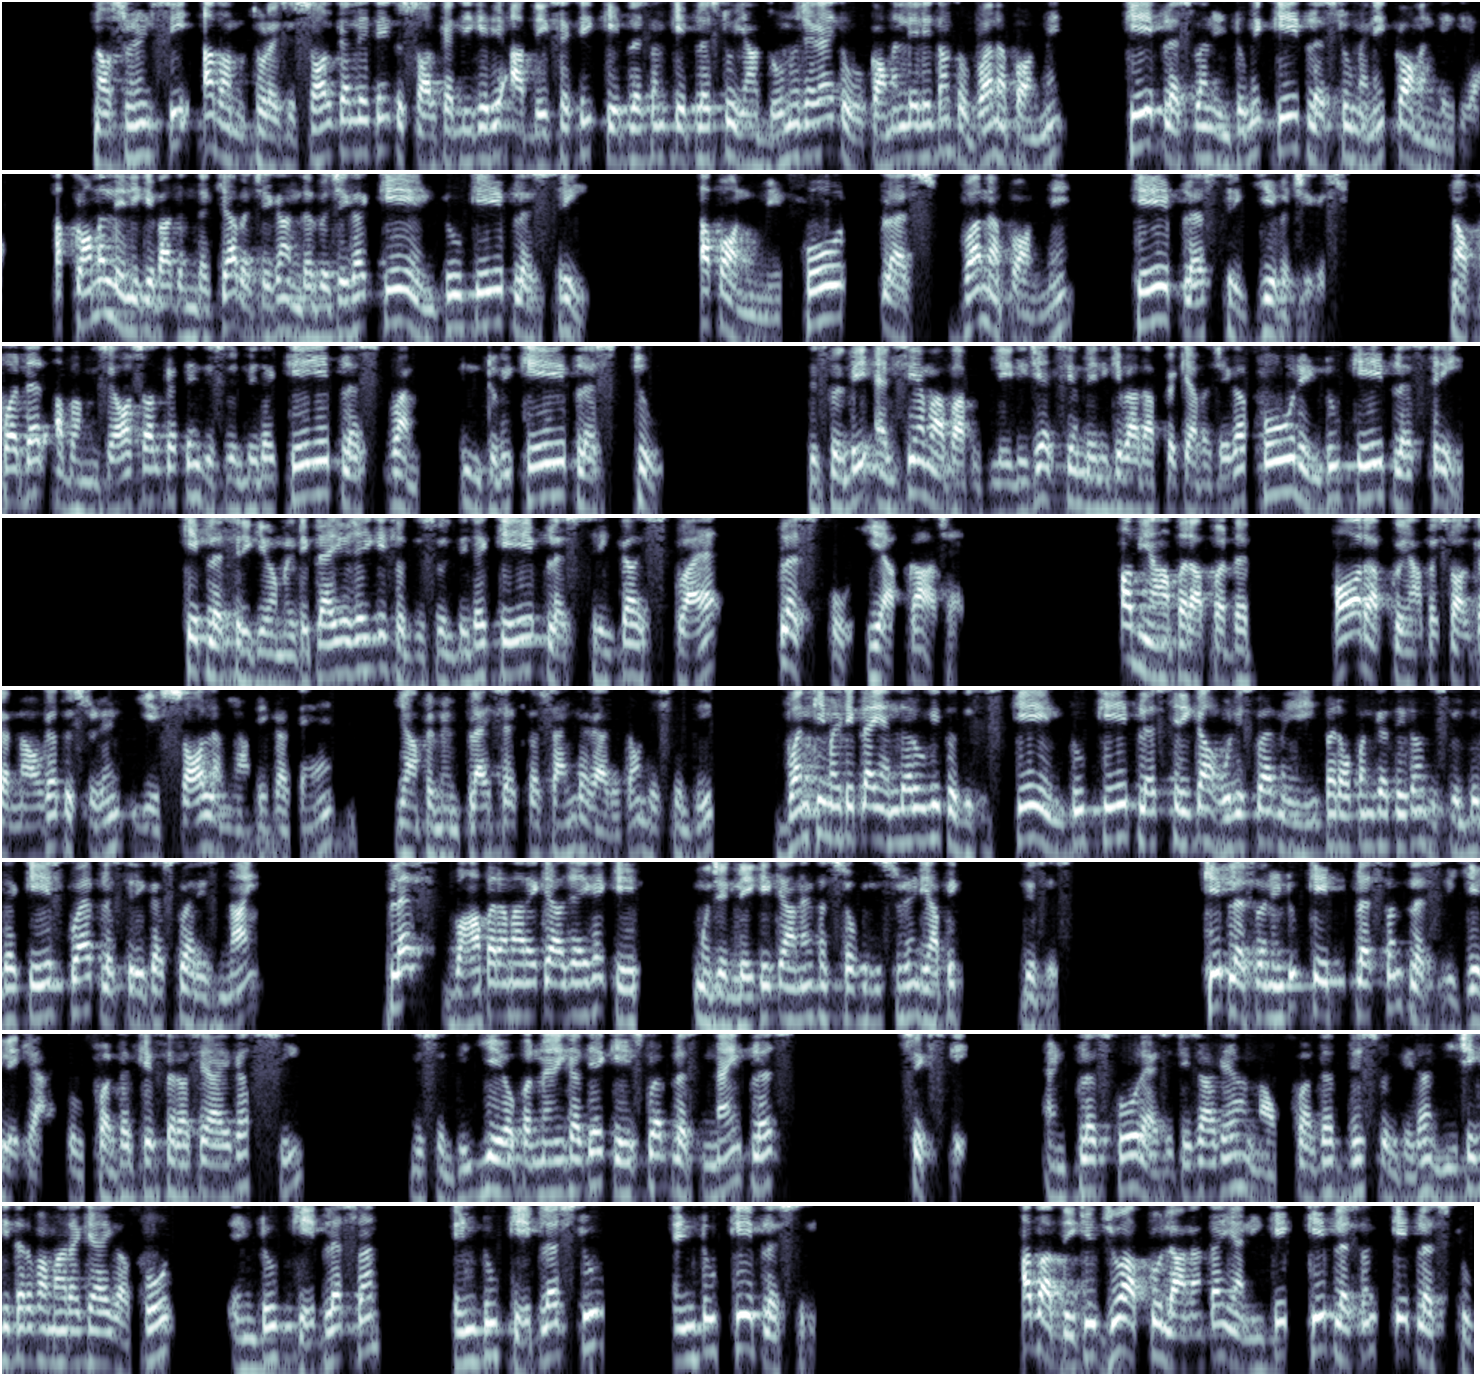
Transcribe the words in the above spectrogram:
नाउ स्टूडेंट सी अब हम थोड़ा से सॉल्व कर लेते हैं। तो सॉल्व करने के लिए आप देख सकते हैं k plus one k plus two यहाँ दोनों जगह है तो कॉमन ले लेता हूँ तो वन अपॉन में के प्लस वन इंटू में के प्लस टू मैंने कॉमन ले लिया। अब कॉमन लेने के बाद अंदर क्या बचेगा? अंदर बचेगा k into k plus three upon में फोर प्लस वन अपॉन में के प्लस थ्री ये बचेगा। नाउ फर्दर अब हम इसे और सॉल्व करते हैं। This will be the k plus one into में k plus two this will be LCM अब आप ले लीजिए। एलसीएम लेने के बाद आपका क्या बचेगा? Four into k plus three k plus three की मल्टीप्लाई हो जाएगी so this will be the k plus three का स्क्वायर प्लस फोर ये आपका आ जाएगा। अब यहाँ पर आप फर्दर और आपको यहाँ पर सॉल्व करना होगा तो स्टूडेंट ये सॉल्व हम यहाँ पे करते हैं। यहाँ पे मैं इम्प्लाई सेट का साइन लगा देता हूँ दिस विल बी वन की मल्टीप्लाई अंदर होगी तो this is k into k plus three का होल स्क्वायर मैं यहीं पर ओपन कर देता हूँ। This will be the k square plus three का स्क्वायर इज़ नाइन प्लस वहाँ पर हमारा क्या आ जाएगा के मुझे लेके क्या आना है फ़र्स्ट ऑफ़ स्टूडेंट यहाँ पे this is k plus one into k plus one plus three ये लेके आए तो फर्दर किस तरह से आएगा? सी दिस विल बी ये ओपन मैंने कर दिया k square plus nine plus six k and plus four as it is आ गया। Now further this will be the नीचे की तरफ़ हमारा क्या आएगा? Four into k plus one into k plus two into k plus three अब आप देखिए जो आपको लाना था, यानी कि k plus one k plus two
